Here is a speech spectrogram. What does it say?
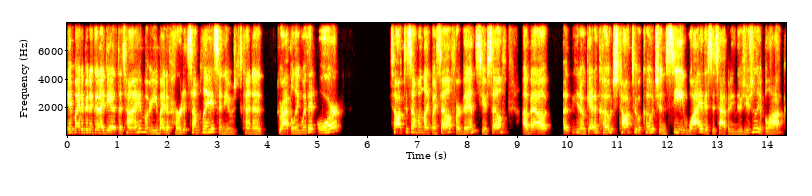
it might have been a good idea at the time, or you might have heard it someplace and you was kind of grappling with it, or talk to someone like myself or Vince yourself about uh, you know get a coach talk to a coach and see why this is happening. There's usually a block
